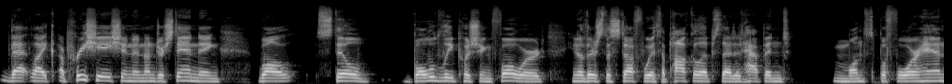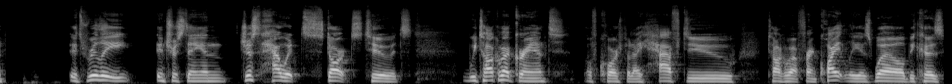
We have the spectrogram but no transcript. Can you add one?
that like appreciation and understanding while still boldly pushing forward. You know, there's the stuff with Apocalypse that had happened months beforehand. It's really interesting and just how it starts too. It's we talk about Grant, of course, but I have to talk about Frank Quitely as well because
